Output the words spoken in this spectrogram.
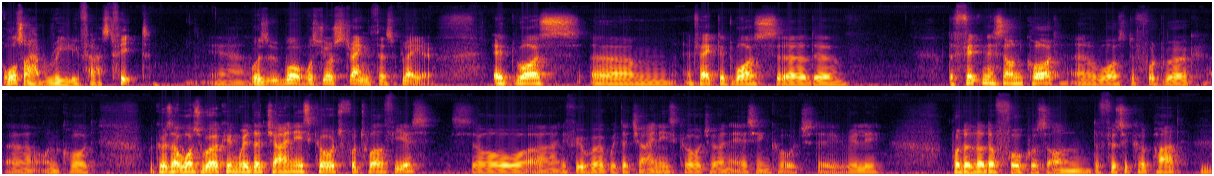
also have really fast feet. Yeah. Was what was your strength as a player? It was, um, in fact, it was uh, the the fitness on court and it was the footwork uh, on court, because I was working with a Chinese coach for 12 years So uh, if you work with a Chinese coach or an Asian coach, they really put a lot of focus on the physical part. Mm.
